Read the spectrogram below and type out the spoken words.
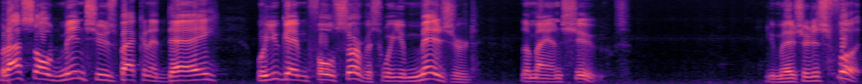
But I sold men's shoes back in a day where you gave them full service, where you measured the man's shoes. You measured his foot.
